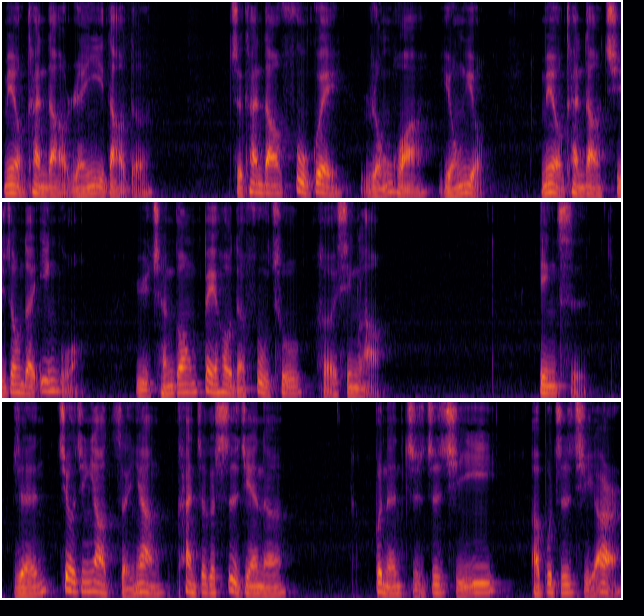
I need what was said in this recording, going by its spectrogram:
没有看到仁义道德；只看到富贵、荣华、拥有，没有看到其中的因果与成功背后的付出和辛劳。因此，人究竟要怎样看这个世间呢？不能只知其一而不知其二。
